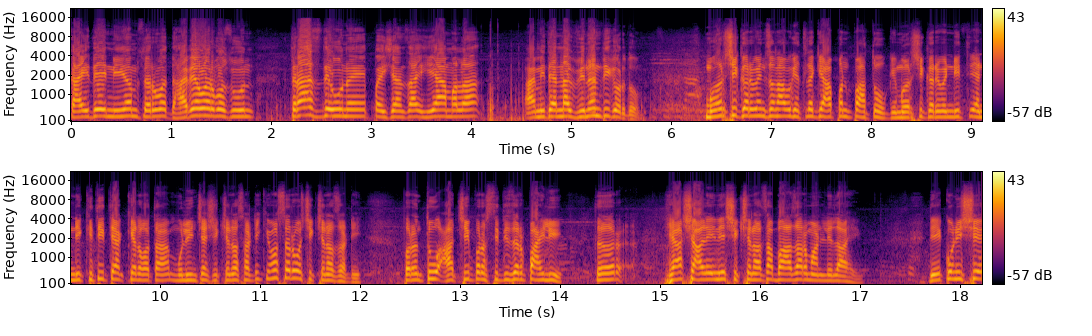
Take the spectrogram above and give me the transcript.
कायदे नियम सर्व धाब्यावर बसून त्रास देऊ नये पैशांचा हे आम्हाला आम्ही त्यांना विनंती करतो. महर्षी कर्वेंचं नाव घेतलं की आपण पाहतो की महर्षी कर्वेंनी त्यांनी किती त्याग केला होता मुलींच्या शिक्षणासाठी किंवा सर्व शिक्षणासाठी. परंतु आजची परिस्थिती जर पाहिली तर ह्या शाळेने शिक्षणाचा बाजार मांडलेला आहे. एकोणीसशे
